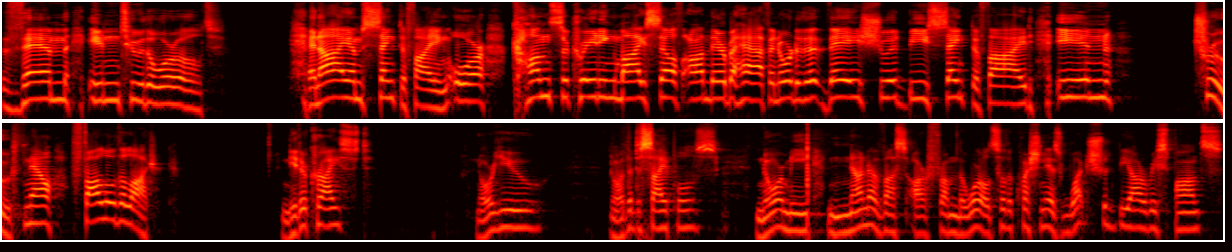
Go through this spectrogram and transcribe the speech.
them into the world. And I am sanctifying or consecrating myself on their behalf in order that they should be sanctified in truth. Now, follow the logic. Neither Christ, nor you, nor the disciples, nor me, none of us are from the world. So the question is what should be our response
